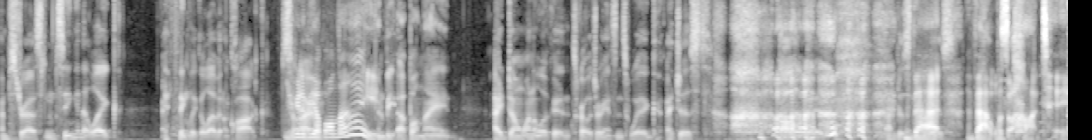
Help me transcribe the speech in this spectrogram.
I'm stressed. I'm seeing it at like, I think like 11 o'clock. You're So going to be I'm up all night. Gonna be up all night. I don't want to look at Scarlett Johansson's wig. I just all of it. I'm just That nervous. that was a hot take.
